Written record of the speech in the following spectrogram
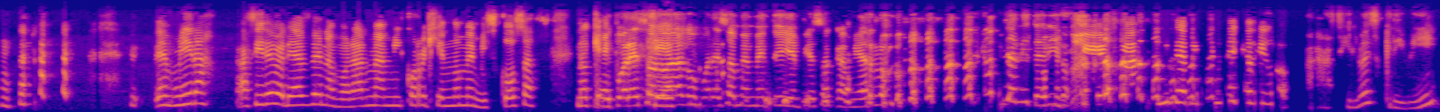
eh, mira, así deberías de enamorarme a mí corrigiéndome mis cosas, no que y por eso que... lo hago, por eso me meto y empiezo a cambiarlo. ya ni te digo. y de repente yo digo, ah, sí lo escribí,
